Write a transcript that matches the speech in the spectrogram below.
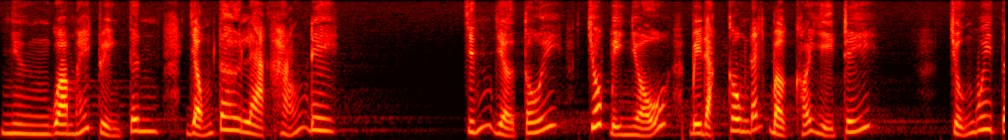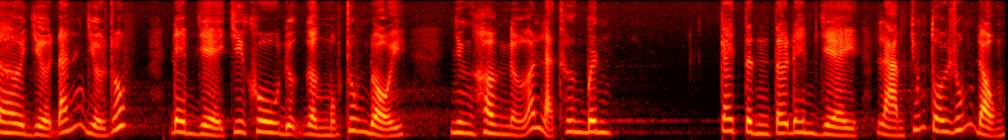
Nhưng qua mấy truyền tin, giọng tơ lạc hẳn đi. 9 giờ tối, chốt bị nhổ, bị đặc công đánh bật khỏi vị trí. Chuẩn quy tơ vừa đánh vừa rút, đem về chi khu được gần một trung đội, nhưng hơn nữa là thương binh. Cái tình tơ đem về làm chúng tôi rúng động.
